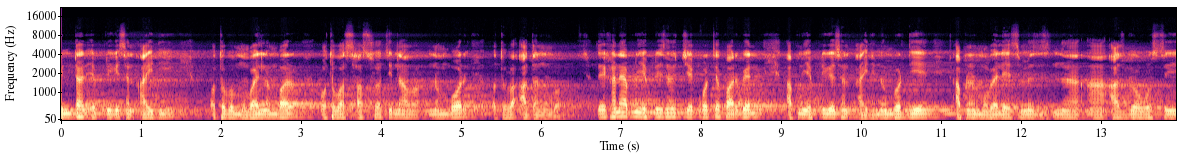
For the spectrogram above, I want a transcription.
ইন্টার অ্যাপ্লিকেশান আইডি অথবা মোবাইল নম্বর অথবা স্বাস্থ্যসাথী নম্বর অথবা আধার নম্বর তো এখানে আপনি অ্যাপ্লিকেশান চেক করতে পারবেন। আপনি অ্যাপ্লিকেশান আইডি নম্বর দিয়ে আপনার মোবাইলে এস এম আসবে অবশ্যই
